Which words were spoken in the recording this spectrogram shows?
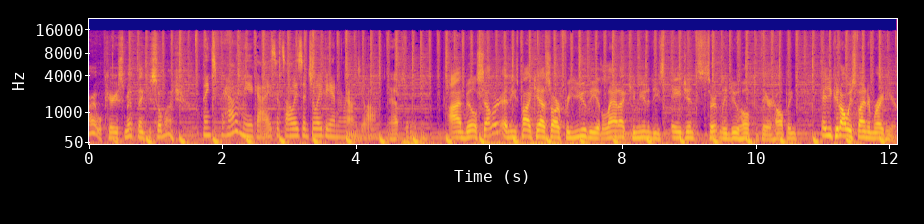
All right. Well, Keri Smith, thank you so much. Thanks for having me, you guys. It's always a joy being around you all. Absolutely. I'm Bill Seller, and these podcasts are for you, the Atlanta Communities agents. Certainly do hope that they are helping. And you can always find them right here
